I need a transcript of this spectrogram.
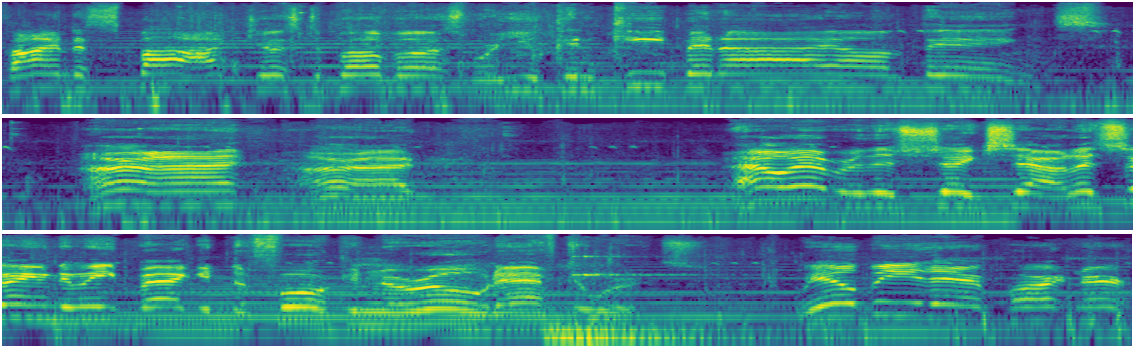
Find a spot just above us where you can keep an eye on things. All right, all right. However this shakes out, let's aim to meet back at the fork in the road afterwards. We'll be there, partner.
